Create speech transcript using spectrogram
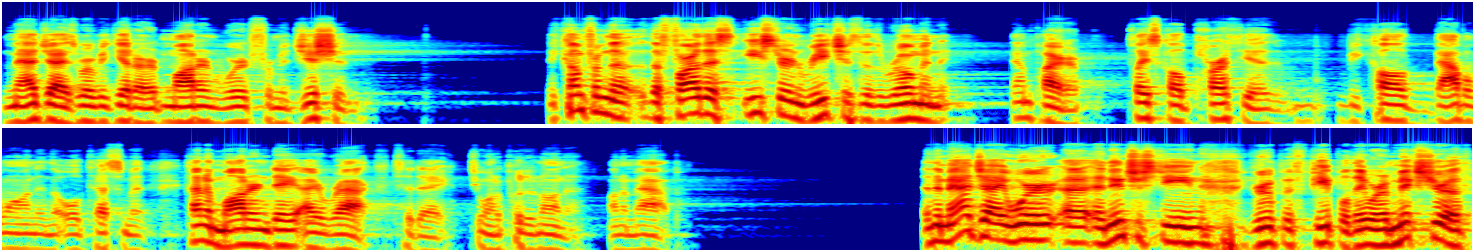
Magi is where we get our modern word for magician. They come from the, the farthest eastern reaches of the Roman Empire, a place called Parthia, be called Babylon in the Old Testament, kind of modern day Iraq today, if you want to put it on a, on a map. And the Magi were uh, an interesting group of people. They were a mixture of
